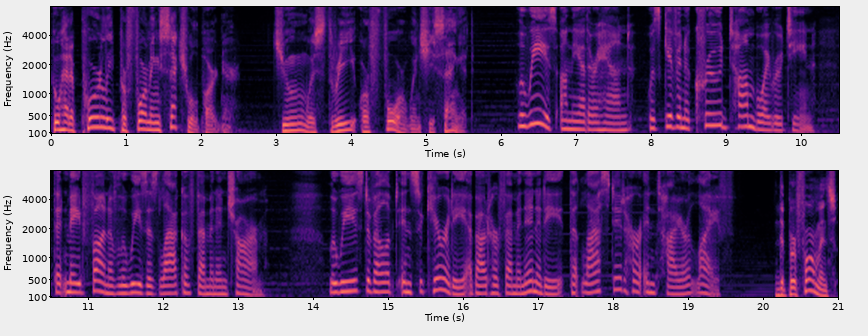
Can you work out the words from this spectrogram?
who had a poorly performing sexual partner. June was three or four when she sang it. Louise, on the other hand, was given a crude tomboy routine that made fun of Louise's lack of feminine charm. Louise developed insecurity about her femininity that lasted her entire life. The performance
